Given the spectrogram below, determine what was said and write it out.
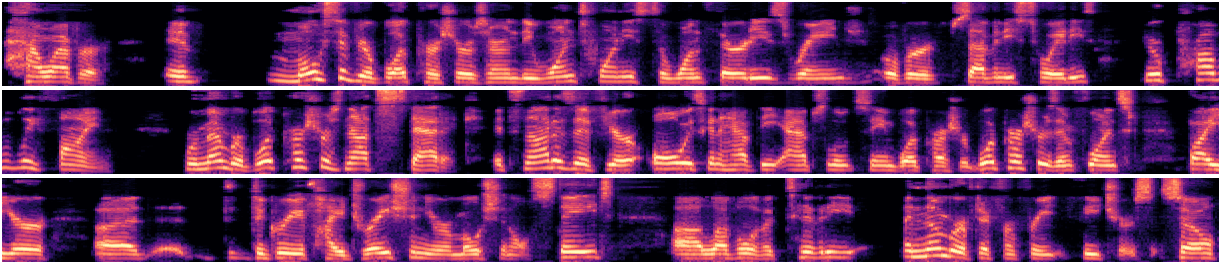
However, if most of your blood pressures are in the 120s to 130s range over 70s to 80s, you're probably fine. Remember, blood pressure is not static. It's not as if you're always going to have the absolute same blood pressure. Blood pressure is influenced by your uh, d- degree of hydration, your emotional state, uh, level of activity, a number of different features. So,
